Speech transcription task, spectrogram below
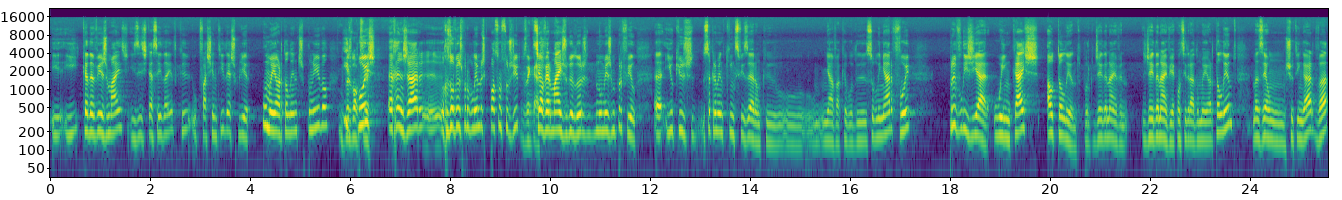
E, e cada vez mais existe essa ideia de que o que faz sentido é escolher o maior talento disponível e Depois arranjar, eh, resolver os problemas que possam surgir se houver mais jogadores no mesmo perfil. Ah, e o que os Sacramento Kings fizeram, que o, Minhava acabou de sublinhar, foi privilegiar o encaixe ao talento, porque Jaden Ivey, Jaden Ivey é considerado o maior talento, mas é um shooting guard, vá,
